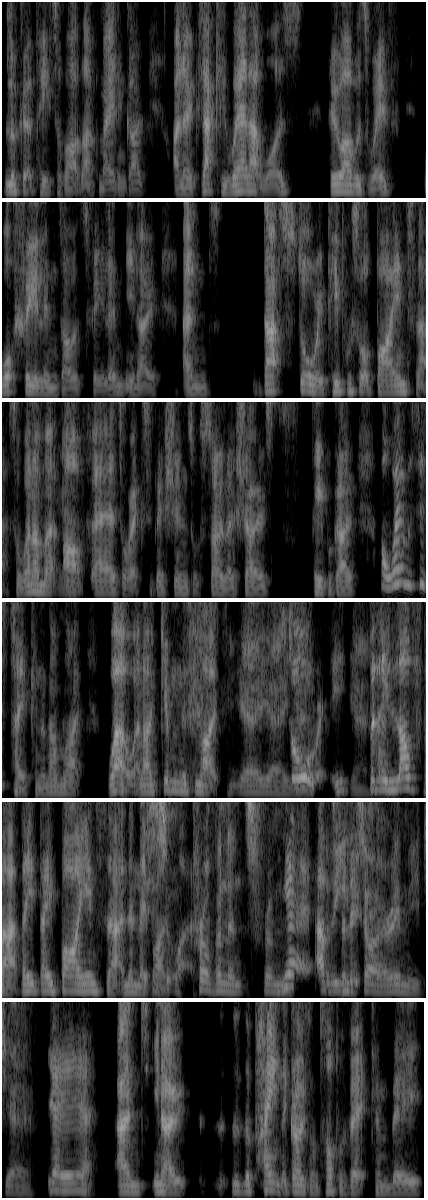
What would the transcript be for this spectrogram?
look at a piece of art that i've made and go i know exactly where that was who i was with what feelings i was feeling you know? And that story people sort of buy into that. So when i'm at Yeah. art fairs or exhibitions or solo shows people go oh where was this taken and i'm like well and i give them this like Yeah, yeah, yeah. story yeah. but they love that they they buy into that and then they It's buy the sort of provenance from yeah for the absolutely entire image. Yeah, yeah yeah yeah and you know the, the paint that goes on top of it can be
